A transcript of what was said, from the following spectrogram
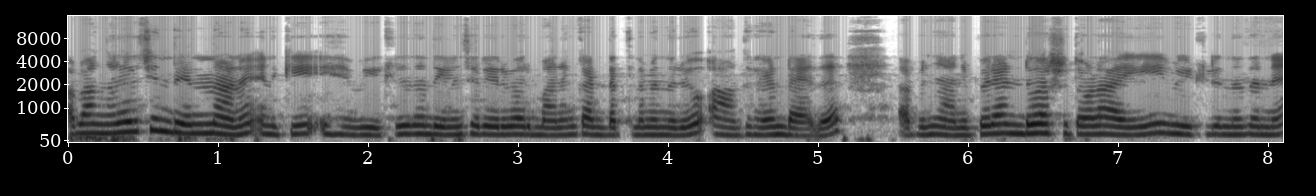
അപ്പോൾ അങ്ങനെ ഒരു ചിന്തയിൽ നിന്നാണ് എനിക്ക് വീട്ടിലിരുന്ന് എന്തെങ്കിലും ചെറിയൊരു വരുമാനം കണ്ടെത്തണമെന്നൊരു ആഗ്രഹം ഉണ്ടായത്. അപ്പം ഞാനിപ്പോൾ രണ്ട് വർഷത്തോളമായി വീട്ടിലിരുന്ന് തന്നെ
